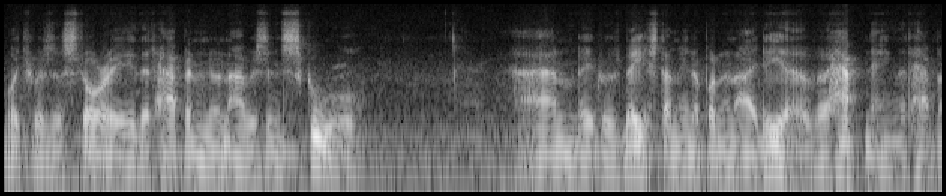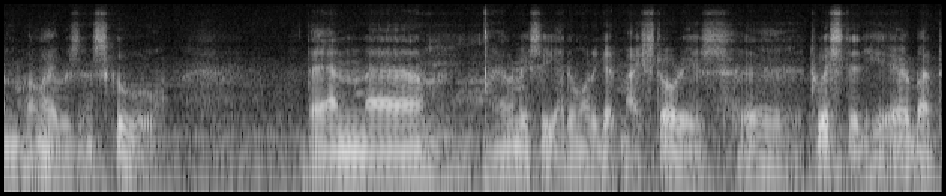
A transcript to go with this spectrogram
which was a story that happened when I was in school. And it was based, I mean, upon an idea of a happening that happened while I was in school. Then, uh, let me see, I don't want to get my stories uh, twisted here, but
